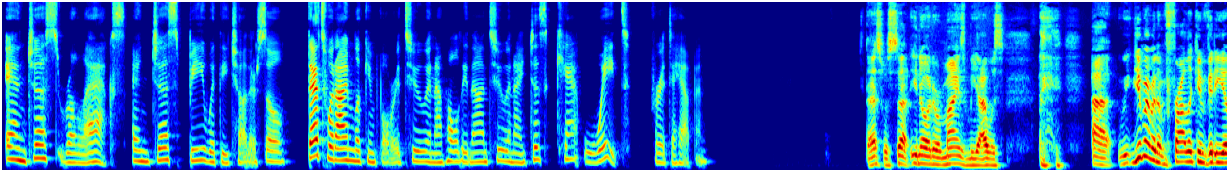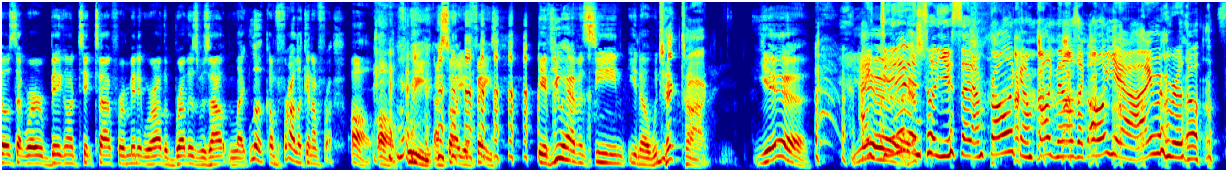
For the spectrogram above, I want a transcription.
and just relax and just be with each other so that's what i'm looking forward to and i'm holding on to and i just can't wait for it to happen. That's what's up. You know, it reminds me, I was, uh, you remember them frolicking videos that were big on TikTok for a minute where all the brothers was out and like, look, I'm frolicking. I'm fro-. Oh, oh, please. I saw your face. If you haven't seen, you know, when TikTok. Yeah. Yeah. I did it until you said I'm frolicking, I'm frolicking. Then I was like, oh yeah, I remember those.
